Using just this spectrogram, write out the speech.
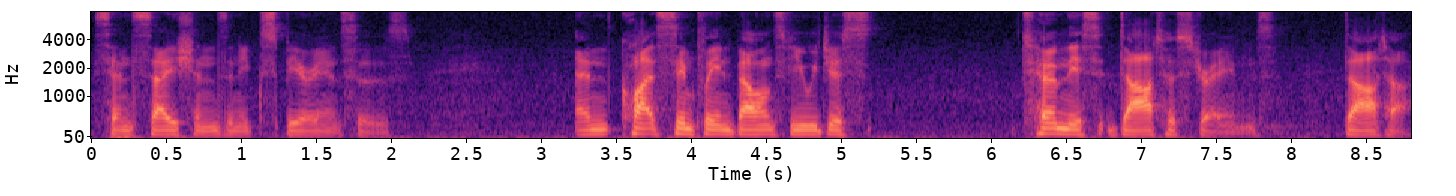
sensations and experiences. And quite simply in Balanced View, we just term this data streams, data.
